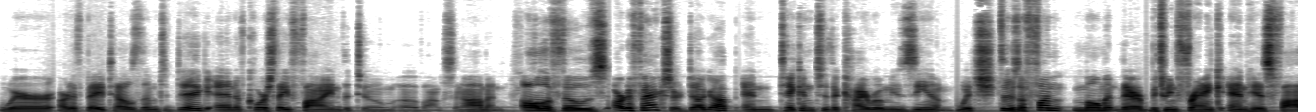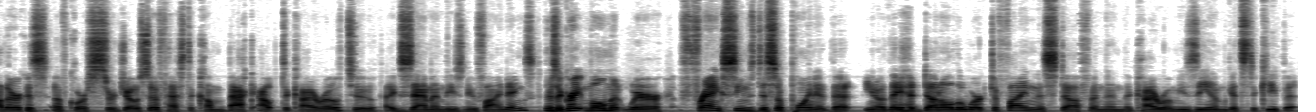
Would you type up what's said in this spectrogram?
where Ardath Bey tells them to dig, and of course they find the tomb of Anck-es-en-Amon. All of those artifacts are dug up and taken to the Cairo Museum museum, which there's a fun moment there between Frank and his father, because of course Sir Joseph has to come back out to Cairo to examine these new findings. There's a great moment where Frank seems disappointed that, you know, they had done all the work to find this stuff and then the Cairo Museum gets to keep it.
